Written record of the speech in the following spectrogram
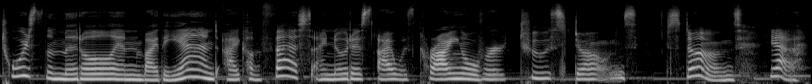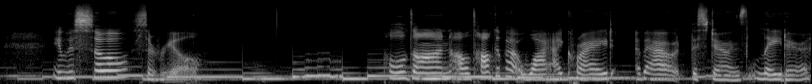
towards the middle and by the end, I confess I noticed I was crying over two stones. Stones, yeah. It was so surreal. Hold on, I'll talk about why I cried about the stones later.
